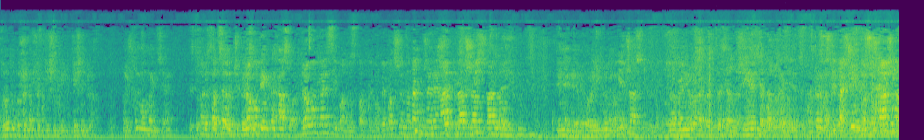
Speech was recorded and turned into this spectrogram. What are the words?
zwrotu dochodzi na przykład 10, 10 lat. No już w tym momencie jest to Ale kwestia ceny, czy to nie są drogą- piękne hasła. Drogą wersję pan rozpatrywał. Ja patrzyłem na taką, że realnie... Przepraszam rzeczywiście- panów, Nie, nie, nie, no. nie czas. Droga nie droga, to jest kwestia przyjęcia, to Tak, oczyszczalnie na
